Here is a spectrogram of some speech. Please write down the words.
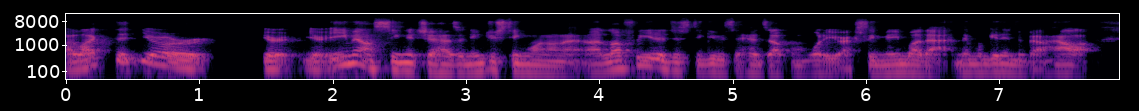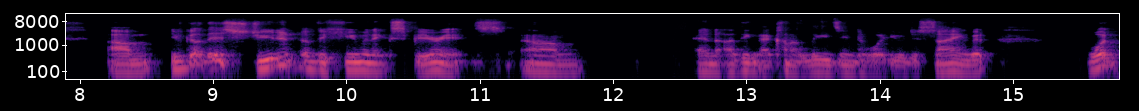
I like that your your your email signature has an interesting one on it. I'd love for you to just to give us a heads up on what do you actually mean by that, and then we'll get into Valhalla. Um, you've got this student of the human experience, um, and I think that kind of leads into what you were just saying. But what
